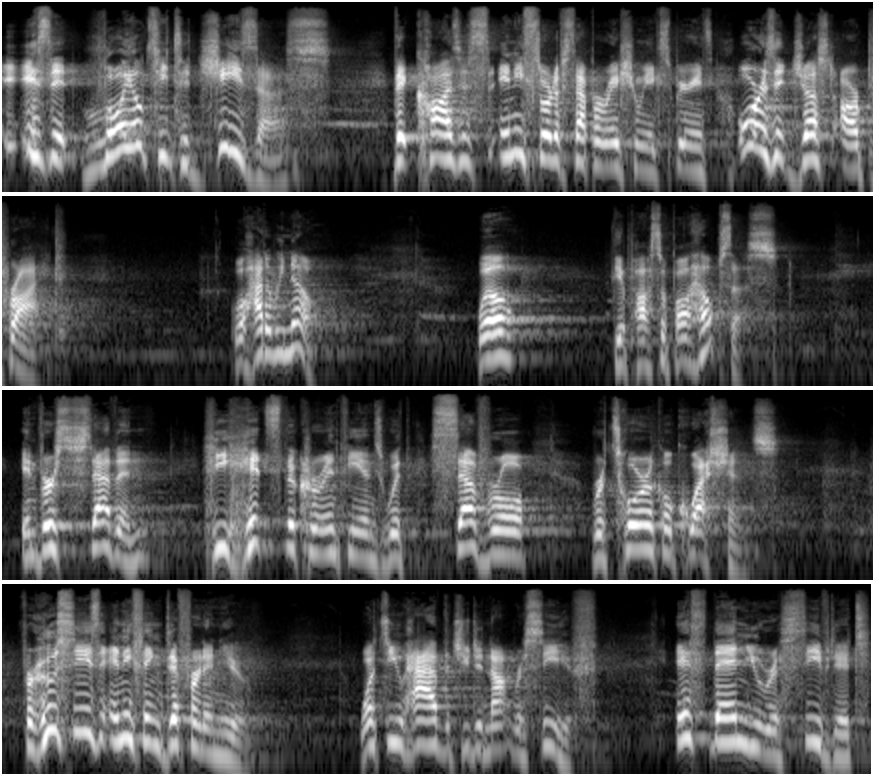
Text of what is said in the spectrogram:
is it loyalty to Jesus that causes any sort of separation we experience, or is it just our pride? Well, how do we know? Well, the Apostle Paul helps us. In verse 7, he hits the Corinthians with several rhetorical questions. For who sees anything different in you? What do you have that you did not receive? If then you received it,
